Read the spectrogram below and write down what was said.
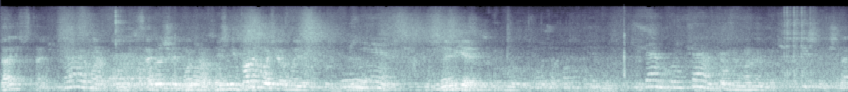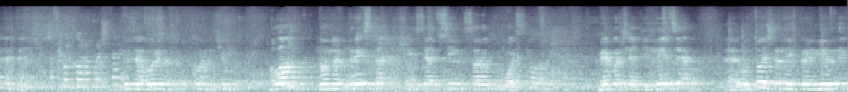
Далі читаємо. Більш ніхто не хоче ознайомитися? Ні. Не вірю. А прочитали? Ви заговорили, що кожен чим. Бланк номер 36748. Виборча дільниця. Е, Уточнений примірник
